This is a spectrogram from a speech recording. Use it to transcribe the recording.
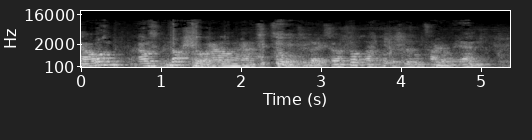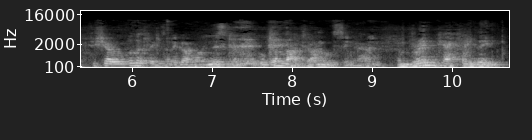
Now, I wasn't, I was not sure how long I had to talk today, so I thought I'd put this little tag on the end to show other things that are going on in this country. We'll come back to Anglesey now and Bryn Celli Ddu,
